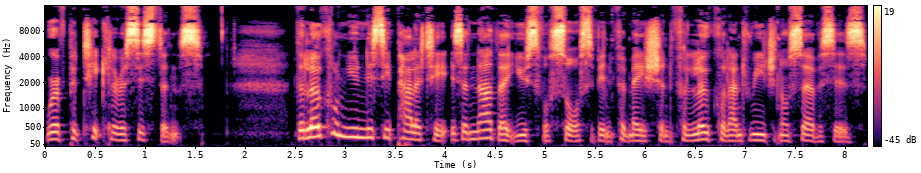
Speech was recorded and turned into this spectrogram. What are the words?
were of particular assistance. The local municipality is another useful source of information for local and regional services.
